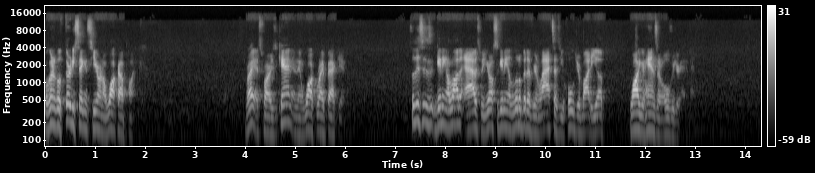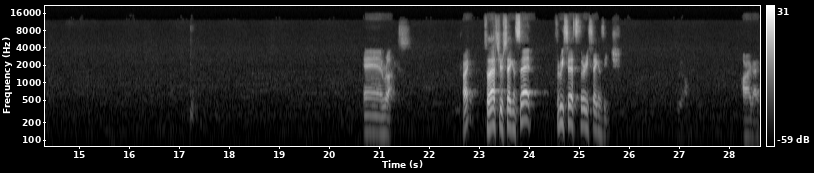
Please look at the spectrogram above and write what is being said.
We're going to go 30 seconds here on a walkout plank right, as far as you can, and then walk right back in. So this is getting a lot of abs, but you're also getting a little bit of your lats as you hold your body up while your hands are over your head. And relax. All right, so that's your second set. Three sets, 30 seconds each. All right, guys.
